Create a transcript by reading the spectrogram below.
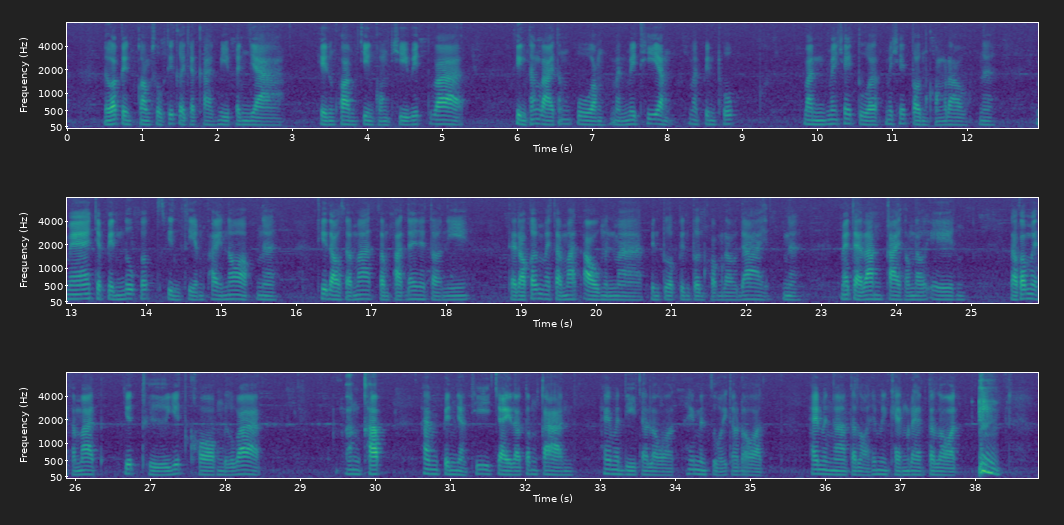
หรือว่าเป็นความสุขที่เกิดจากการมีปัญญา เห็นความจริงของชีวิตว่า สิ่งทั้งหลายทั้งปวง มันไม่เที่ยง มันเป็นทุกข์ มันไม่ใช่ตัวไม่ใช่ตนของเรานะแม้จะเป็นรูปรสกลิ่นเสียงภายนอกนะที่เราสามารถสัมผัสได้ในตอนนี้ แต่เราก็ไม่สามารถเอามันมาเป็นตัวเป็นตนของเราได้นะแม้แต่ร่างกายของเราเอง เราก็ไม่สามารถยึดถือยึดครองหรือว่าบังคับให้มันเป็นอย่างที่ใจเราต้องการ ให้มันดีตลอด ให้มันสวยตลอด ให้มันงามตลอดให้มันแข็งแรงตลอด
